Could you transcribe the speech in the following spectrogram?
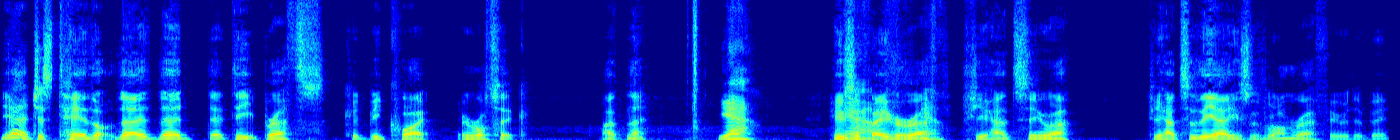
yeah, just hear that their, their, their deep breaths could be quite erotic. I don't know. Yeah. Who's Yeah, your favourite ref? yeah. If you had to, uh, if you had to liaise with one ref, who would it be?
